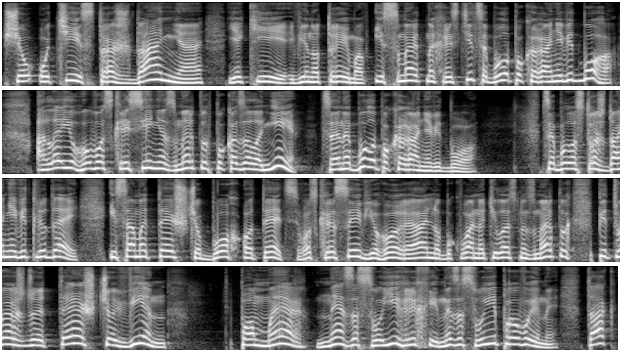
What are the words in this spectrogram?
що оті страждання, які Він отримав, і смерть на Христі, це було покарання від Бога. Але Його Воскресіння з мертвих показало, ні, це не було покарання від Бога. Це було страждання від людей. І саме те, що Бог Отець воскресив його реально, буквально тілесно з мертвих, підтверджує те, що Він помер не за свої гріхи, не за свої провини. Так?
